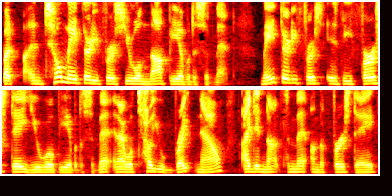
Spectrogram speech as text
But until May 31st, you will not be able to submit. May 31st is the first day you will be able to submit. And I will tell you right now, I did not submit on the first day.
